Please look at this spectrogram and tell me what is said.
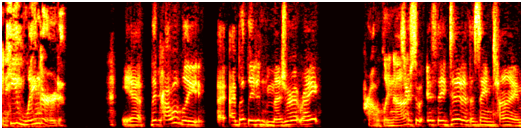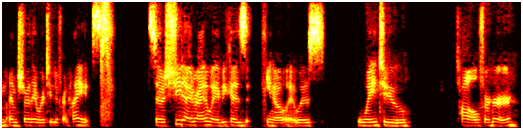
And he lingered. Yeah, they probably. I, I bet they didn't measure it right. Probably not. So if they did it at the same time, I'm sure they were two different heights. So she died right away because you know it was way too tall for her.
